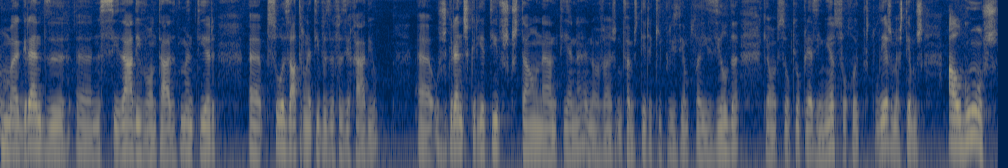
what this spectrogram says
uma grande uh, necessidade e vontade de manter pessoas alternativas a fazer rádio. os grandes criativos que estão na antena, nós vamos, vamos, ter aqui, por exemplo, a Isilda, que é uma pessoa que eu prezo imenso, o Rui Português, mas temos alguns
